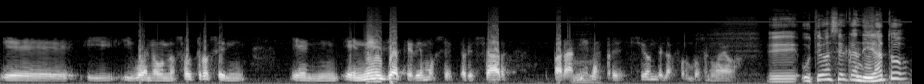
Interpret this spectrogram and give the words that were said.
Eh, y, y, bueno, nosotros en, en, en ella queremos expresar para mí es la expresión de la Formosa Nueva. Eh, ¿Usted va a ser candidato?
